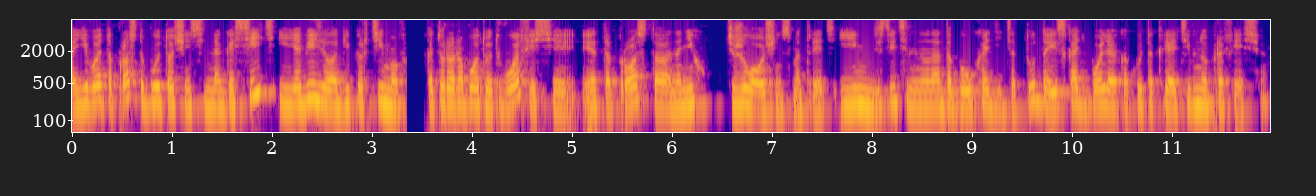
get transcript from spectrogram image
Его это просто будет очень сильно гасить, и я видела гипертимов, которые работают в офисе, это просто на них тяжело очень смотреть. И им действительно надо бы уходить оттуда и искать более какую-то креативную профессию.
